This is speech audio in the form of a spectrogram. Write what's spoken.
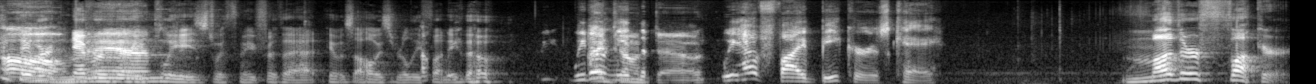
they Oh, were never very pleased with me for that. It was always really funny though. We I don't need don't the. doubt. We have five beakers, Kay. Motherfucker!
